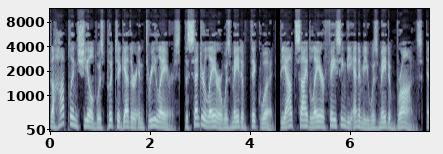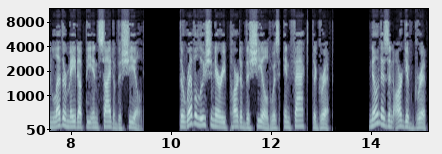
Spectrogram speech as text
The Hoplon shield was put together in three layers, the center layer was made of thick wood, the outside layer facing the enemy was made of bronze, and leather made up the inside of the shield. The revolutionary part of the shield was, in fact, the grip. Known as an Argive grip,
